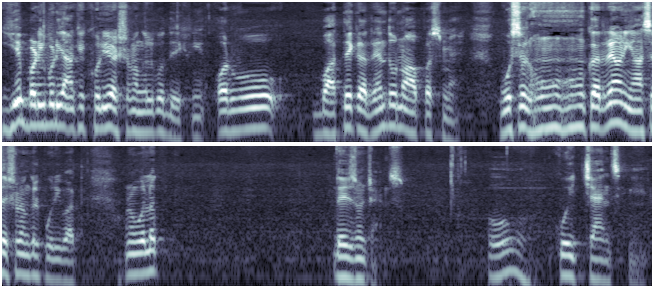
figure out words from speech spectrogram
ये बड़ी बड़ी आँखें खोली अशरफ अंकल को देख रही हैं और वो बातें कर रहे हैं दोनों आपस में। वो सिर्फ़ हूँ हूँ कर रहे हैं और यहाँ से अशरफ अंकल पूरी बात। उन्होंने बोला देर इज़ नो चांस ओह। कोई चांस ही नहीं है।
